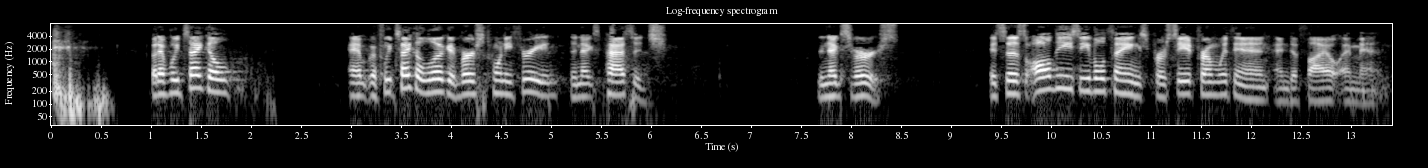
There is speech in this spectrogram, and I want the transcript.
But if we take a and if we take a look at verse 23, the next passage, the next verse, it says, All these evil things proceed from within and defile a man.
